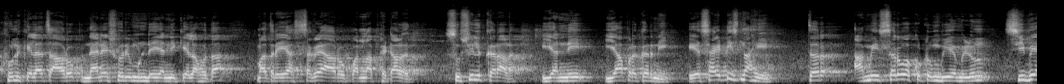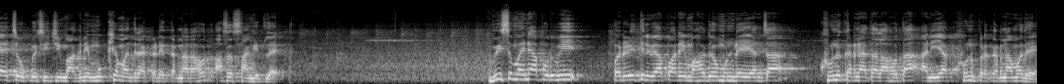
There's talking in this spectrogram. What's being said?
खून केल्याचा आरोप ज्ञानेश्वरी मुंडे यांनी केला होता. मात्र या सगळ्या आरोपांना फेटाळत सुशील कराड यांनी या प्रकरणी एस आय टीच नाही तर आम्ही सर्व कुटुंबीय मिळून सी बी आय चौकशीची मागणी मुख्यमंत्र्याकडे करणार आहोत असं सांगितलं आहे वीस महिन्यापूर्वी परळीतील व्यापारी महादेव मुंडे यांचा खून करण्यात आला होता आणि या खून प्रकरणामध्ये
